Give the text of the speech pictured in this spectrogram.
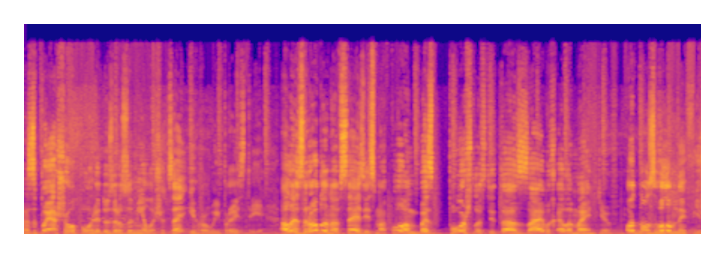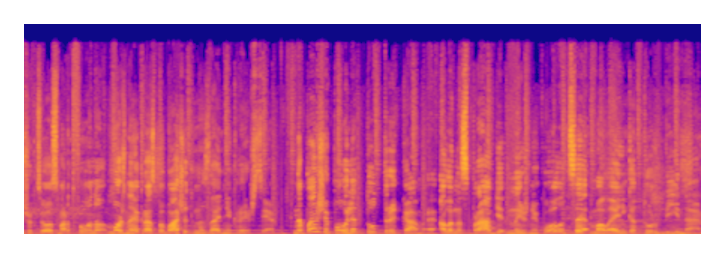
З першого погляду зрозуміло, що це ігровий пристрій, але зроблено все зі смаком, без пошлості та зайвих елементів. Одну з головних фішок цього смартфону можна якраз побачити на задній кришці. На перший погляд, тут три камери, але насправді нижнє коло це маленька турбіна.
